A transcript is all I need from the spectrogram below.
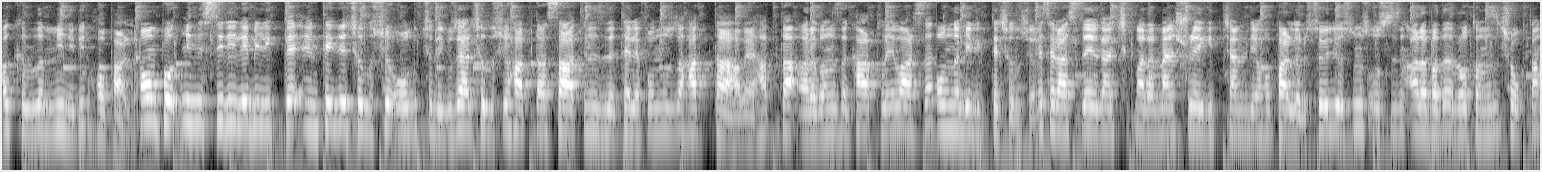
akıllı mini bir hoparlör. HomePod Mini Siri ile birlikte entegre çalışıyor. Oldukça da güzel çalışıyor. Hatta saatinizle, telefonunuzla hatta ve hatta arabanızda CarPlay varsa onunla birlikte çalışıyor. Mesela siz evden çıkmadan ben şuraya gideceğim diye hoparlörü söylüyorsunuz. O sizin arabada rotanızı çoktan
